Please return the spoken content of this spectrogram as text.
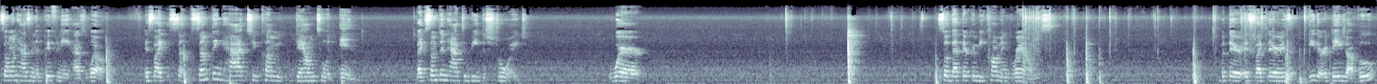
Someone has an epiphany as well. It's like some, something had to come down to an end. Like something had to be destroyed where so that there can be common grounds but there it's like there is either a deja vu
